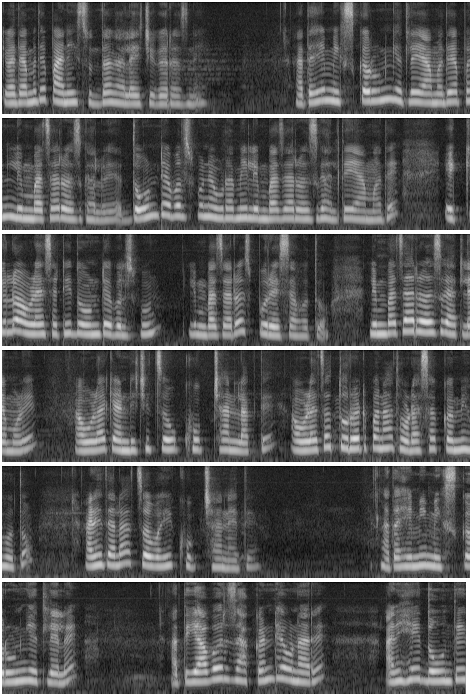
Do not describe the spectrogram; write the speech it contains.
किंवा त्यामध्ये पाणीसुद्धा घालायची गरज नाही. आता हे मिक्स करून घेतलं यामध्ये आपण लिंबाचा रस घालूया. दोन टेबलस्पून एवढा मी लिंबाचा रस घालते यामध्ये एक किलो आवळ्यासाठी दोन टेबलस्पून लिंबाचा रस पुरेसा होतो. लिंबाचा रस घातल्यामुळे आवळा कँडीची चव खूप छान लागते. आवळ्याचा तुरटपणा थोडासा कमी होतो आणि त्याला चवही खूप छान येते. आता हे मी मिक्स करून घेतलेलं आहे. आता यावर झाकण ठेवणार आहे. आणि हे दोन ते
